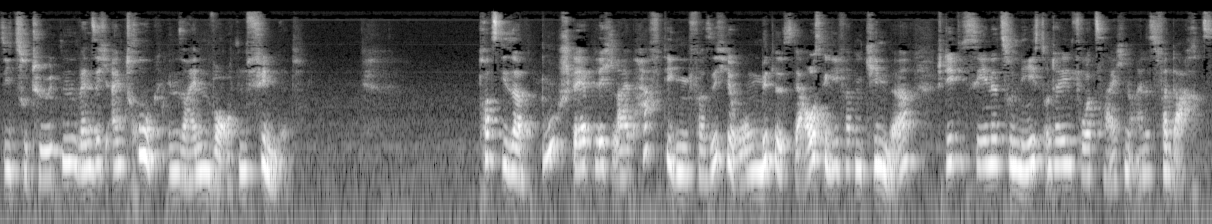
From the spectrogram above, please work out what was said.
sie zu töten, wenn sich ein Trug in seinen Worten findet. Trotz dieser buchstäblich leibhaftigen Versicherung mittels der ausgelieferten Kinder steht die Szene zunächst unter den Vorzeichen eines Verdachts,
